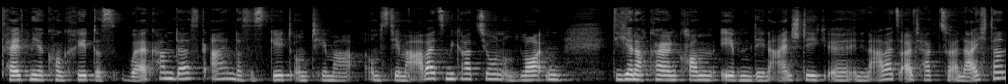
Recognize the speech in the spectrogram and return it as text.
fällt mir konkret das Welcome Desk ein. dass es geht um Thema, ums Thema Arbeitsmigration, um Leuten, die hier nach Köln kommen, eben den Einstieg äh, in den Arbeitsalltag zu erleichtern.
